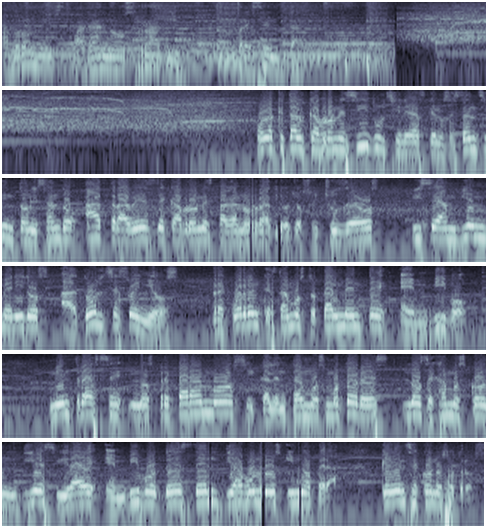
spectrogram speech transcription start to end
Cabrones Paganos Radio presenta. Hola, ¿qué tal cabrones y dulcineas que nos están sintonizando a través de Cabrones Paganos Radio? Yo soy Chus Deos y sean bienvenidos a Dulces Sueños. Recuerden que estamos totalmente en vivo. Mientras eh, nos preparamos y calentamos motores, los dejamos con 10 Irae en vivo desde el Diabolus Inopera. Quédense con nosotros.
